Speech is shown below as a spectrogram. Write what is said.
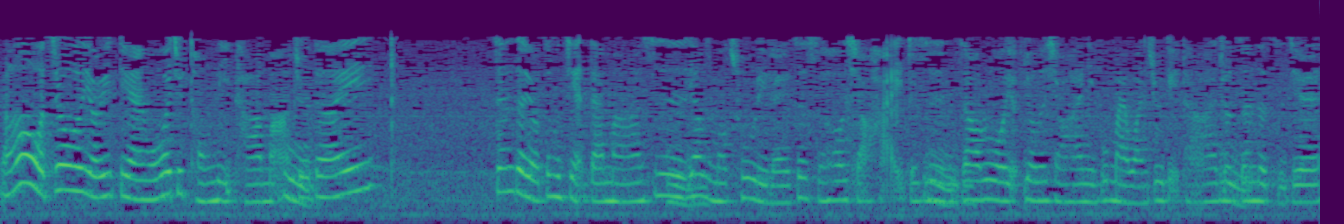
然后我就有一点我会去同理他嘛，觉得哎。真的有这么简单吗？是要怎么处理嘞？这时候小孩就是你知道，如果有有的小孩你不买玩具给他，他就真的直接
